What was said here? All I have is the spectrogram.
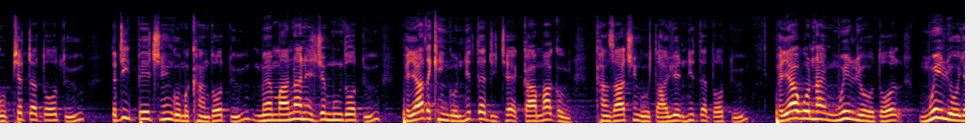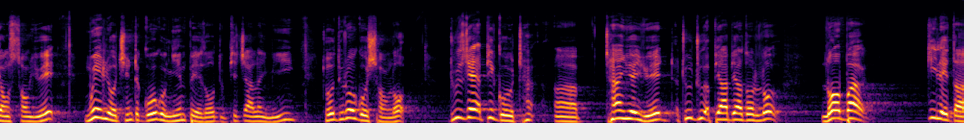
ကိုဖျက်တတ်သောသူတတိပေးခြင်းကိုမခံသောသူမာမာနနှင့်ရမှုသောသူဖျားသခင်ကိုနှစ်သက်သည့်ထက်ကာမဂုဏ်ခံစားခြင်းကိုတာ၍နှစ်သက်သောသူဖျားဝတ်၌မွေ့လျော်သောမွေ့လျော်ရောင်ဆောင်၍မွေ့လျော်ခြင်းတကိုးကိုငင်းပယ်သောသူဖြစ်ကြလိမ့်မည်ထိုသူတို့ကိုရှောင်လော့ဒုစရိုက်အပြစ်ကိုထမ်းအာထမ်းရွ၍အထူးထူးအပြားပြားသောလောလောဘကိလေသာ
